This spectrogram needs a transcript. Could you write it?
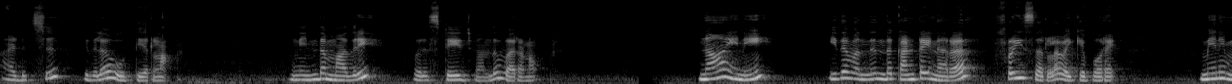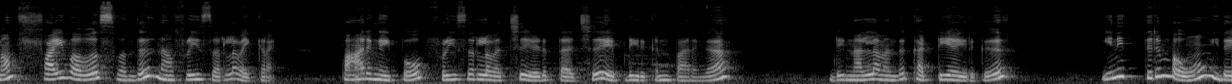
அடித்து இதில் ஊற்றிடலாம் இந்த மாதிரி ஒரு ஸ்டேஜ் வந்து வரணும். நான் இனி இதை வந்து இந்த கண்டெய்னரை ஃப்ரீசரில் வைக்க போகிறேன் மினிமம் ஃபைவ் ஹவர்ஸ் வந்து நான் ஃப்ரீசரில் வைக்கிறேன். பாருங்கள் இப்போது ஃப்ரீசரில் வச்சு எடுத்தாச்சு எப்படி இருக்குன்னு பாருங்கள் இப்படி நல்லா வந்து கட்டியாக இருக்குது இனி திரும்பவும் இதை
